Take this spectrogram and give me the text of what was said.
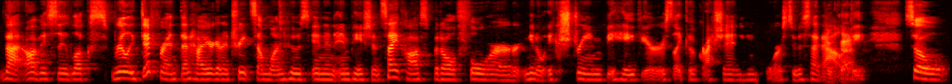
that obviously looks really different than how you're going to treat someone who's in an inpatient psych hospital for you know extreme behaviors like aggression or suicidality. So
